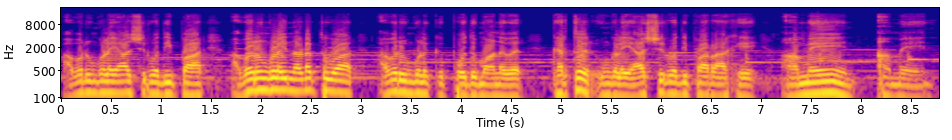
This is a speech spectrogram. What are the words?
அவர் உங்களை ஆசிர்வதிப்பார். அவர் உங்களை நடத்துவார். அவர் உங்களுக்கு போதுமானவர். கர்த்தர் உங்களை ஆசிர்வதிப்பாராக. அமேன் அமேன்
